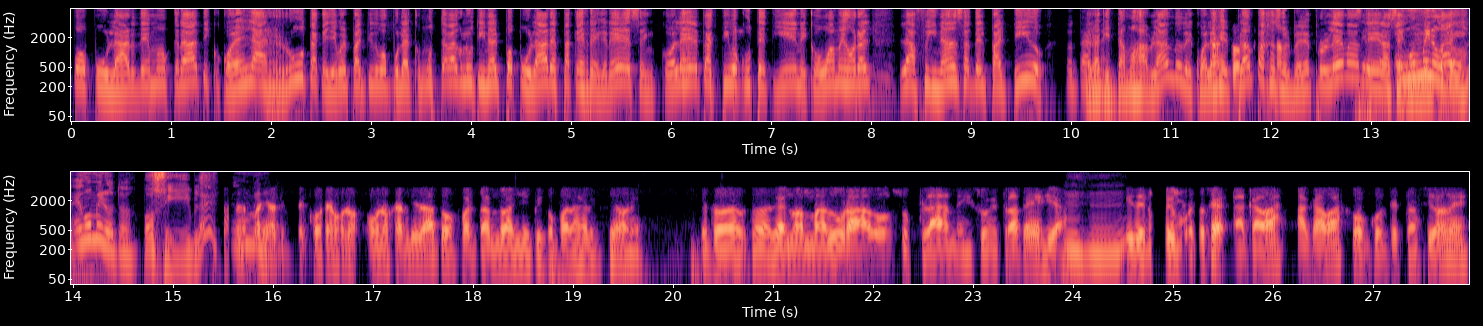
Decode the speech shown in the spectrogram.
Popular Democrático. ¿Cuál es la ruta que lleva el Partido Popular? ¿Cómo usted va a aglutinar populares para que regresen? ¿Cuál es el atractivo que usted tiene? ¿Cómo va a mejorar las finanzas del partido? Pero aquí Totalmente. estamos hablando de cuál es el plan para resolver el problema Sí, de la en seguridad un del minuto, país. en un minuto. Posible. en un Imagínate, te cogen unos, unos candidatos faltando año y pico para las elecciones, que toda- todavía no han madurado sus planes y sus estrategias. Ujú. y de nuevo, entonces acabas acabas con contestaciones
